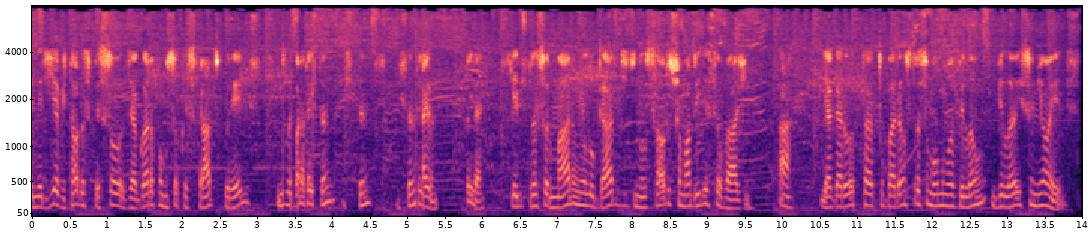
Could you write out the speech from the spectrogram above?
energia vital das pessoas e agora fomos sequestrados por eles e nos levaram até Stan, Stan, Stan Island. Pois é, que eles transformaram em um lugar de dinossauros chamado Ilha Selvagem. Ah, e a garota tubarão se transformou numa vilão, vilã e se uniu a eles.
